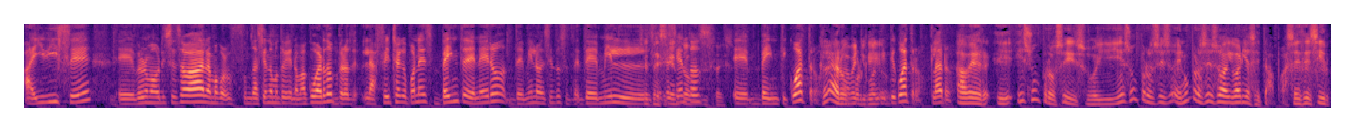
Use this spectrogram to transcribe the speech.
ahí dice eh, Bruno Mauricio Zavala, Fundación de Montevideo, no me acuerdo, pero la fecha que pone es 20 de enero de, 1970, de 1724. claro, 24, claro. A ver, eh, es un proceso y es un proceso, en un proceso hay varias etapas, es decir,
